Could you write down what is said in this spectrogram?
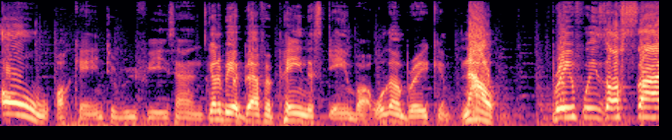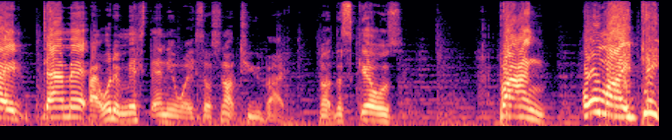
Oh, okay, into Ruffier's hands. It's going to be a bit of a pain this game, but we're going to break him. Now, Braithwaite's offside. Damn it. I would have missed anyway, so it's not too bad. Not the skills. Bang. Oh my day.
